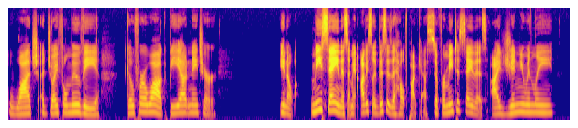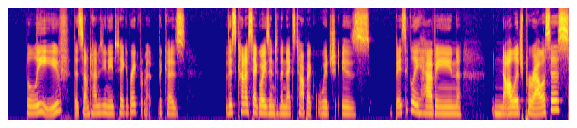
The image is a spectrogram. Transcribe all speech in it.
watch a joyful movie, go for a walk, be out in nature. You know, me saying this, I mean, obviously, this is a health podcast. So for me to say this, I genuinely believe that sometimes you need to take a break from it because this kind of segues into the next topic, which is basically having knowledge paralysis.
